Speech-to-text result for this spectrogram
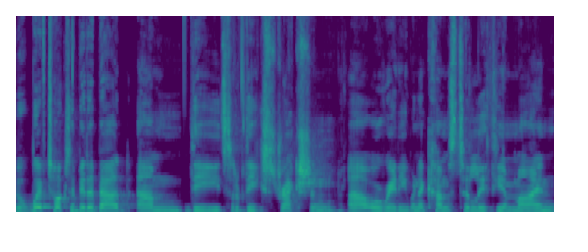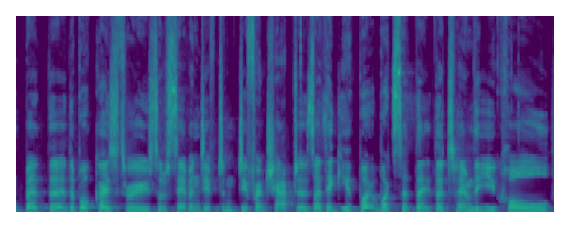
we've talked a bit about um, the sort of the extraction uh, already when it comes to lithium mine, but the, the book goes through sort of seven different different chapters. I think you what, what's the, the, term that you call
